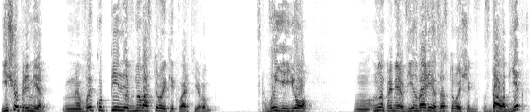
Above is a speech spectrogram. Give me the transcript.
Еще пример. Вы купили в новостройке квартиру, вы ее, ну, например, в январе застройщик сдал объект,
